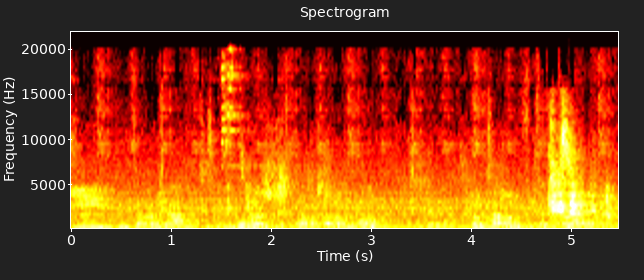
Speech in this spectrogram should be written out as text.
이 눈사람이랑 같이 사진 찍어주신다고 하셔가지고 네, 영상으로 먹었습니다.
